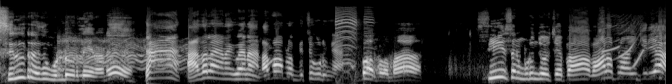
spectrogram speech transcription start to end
சில்லற எதுவும் கொண்டு வரலையே நானு? அதெல்லாம் எனக்கு வேணாம். நவாப்பழம் பிச்சு கொடுங்க. பாப்பலாமா சீசன் முடிஞ்சு வச்சேப்பா வாழைப்பழம் வாங்கிக்கிறியா?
